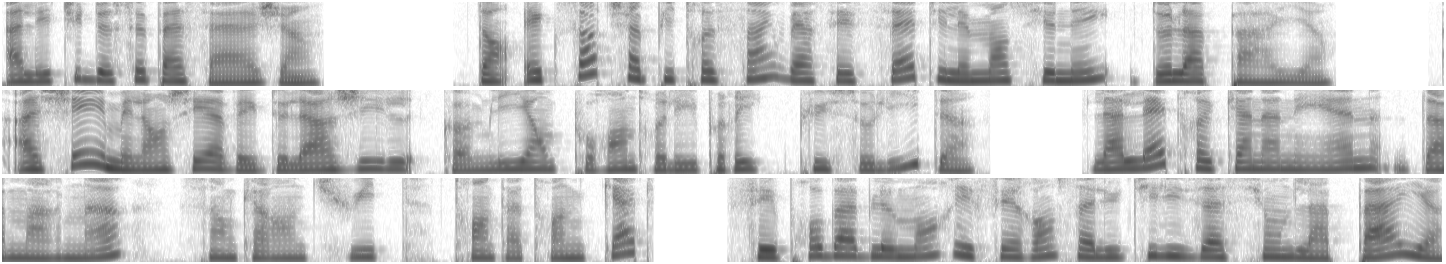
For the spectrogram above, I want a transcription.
à l'étude de ce passage. Dans Exode chapitre 5 verset 7, il est mentionné de la paille. Haché et mélangé avec de l'argile comme liant pour rendre les briques plus solides, la lettre cananéenne d'Amarna 148 30 à 34 fait probablement référence à l'utilisation de la paille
